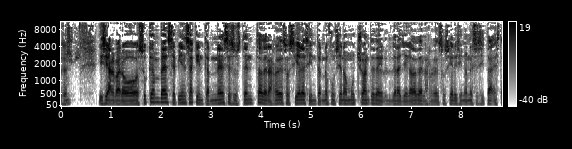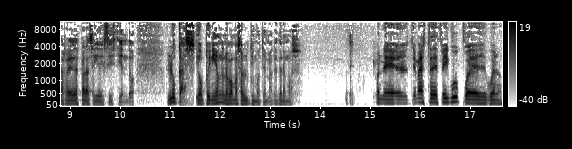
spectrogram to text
Eso. Dice Álvaro, Zuckerberg se piensa que Internet se sustenta de las redes sociales y Internet funciona mucho antes de, de la llegada de las redes sociales y no necesita estas redes para seguir existiendo. Lucas, y opinión y nos vamos al último tema que tenemos. Con el tema este de Facebook, pues bueno,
